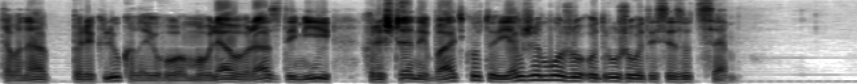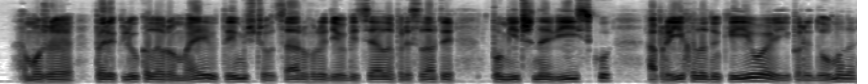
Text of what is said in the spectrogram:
та вона переклюкала його, мовляв, раз ти мій хрещений батько, то як же можу одружуватися з отцем? А може, переклюкала Ромеїв тим, що в Царгороді обіцяла прислати помічне військо, а приїхала до Києва і передумала.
